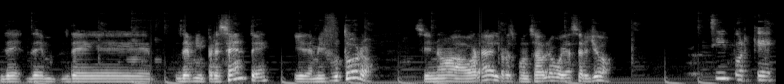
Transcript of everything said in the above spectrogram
de, de, mi presente y de mi futuro, sino ahora el responsable voy a ser yo. Sí, porque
